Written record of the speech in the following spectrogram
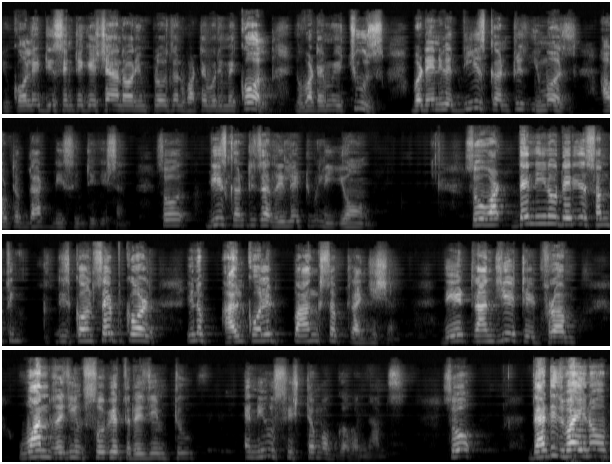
you call it disintegration or implosion, whatever you may call, whatever you choose. But anyway, these countries emerged out of that disintegration. So these countries are relatively young. So what then you know there is something this concept called you know I will call it punks of transition. They transited from one regime, Soviet regime, to a new system of governance. So that is why you know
